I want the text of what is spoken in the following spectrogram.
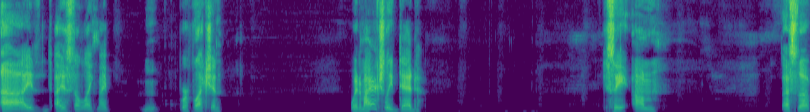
uh, I, I just don't like my reflection. Wait, am I actually dead? You see, um, that's the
